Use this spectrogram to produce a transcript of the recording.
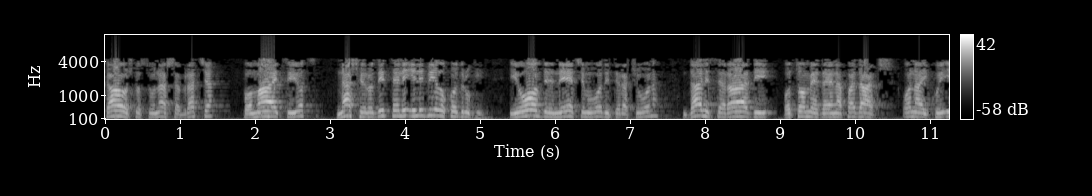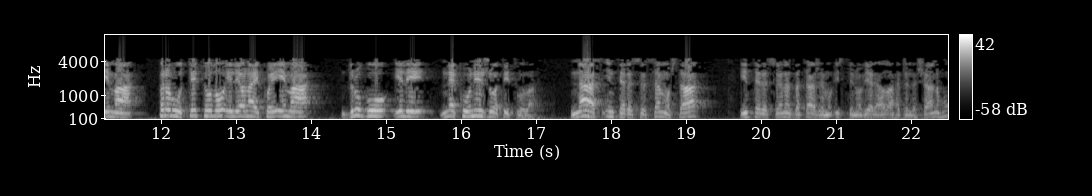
kao što su naša braća po majci i ocu naši roditelji ili bilo ko drugi. I ovdje nećemo voditi računa da li se radi o tome da je napadač onaj koji ima prvu titulu ili onaj koji ima drugu ili neku nižu titula. Nas interesuje samo šta? Interesuje nas da kažemo istinu vjere Allaha Đelešanuhu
